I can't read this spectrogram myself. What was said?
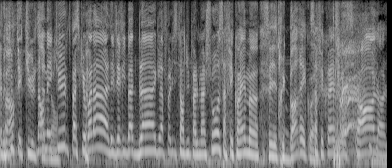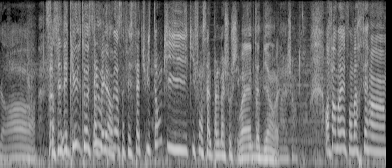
Eh ben, Tout est culte. Non mais culte parce que voilà, les very bad blagues, la folle histoire du Palmacho, ça fait quand même, euh, c'est des trucs barrés, quoi. ça fait quand même, oh là là, Ça, c'est des cultes aussi, ça ou fait bien combien? Ça fait 7-8 ans qu'ils font ça le Palmacho chez Ouais, peut-être bien, ouais. Ouais. Enfin bref, on va refaire un,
